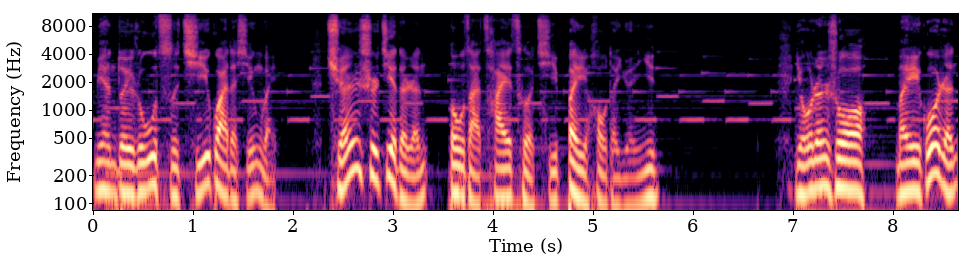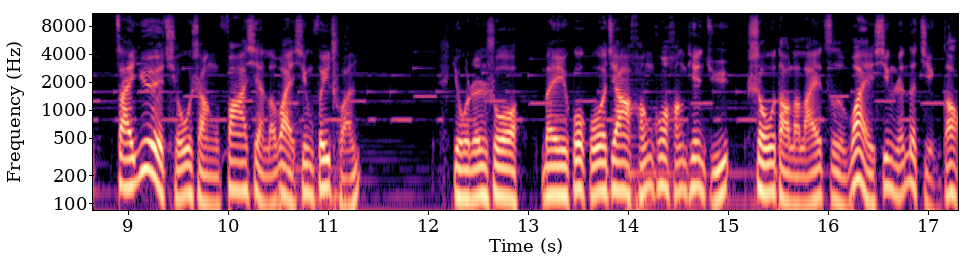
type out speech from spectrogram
面对如此奇怪的行为，全世界的人都在猜测其背后的原因。有人说，美国人在月球上发现了外星飞船；有人说，美国国家航空航天局收到了来自外星人的警告；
